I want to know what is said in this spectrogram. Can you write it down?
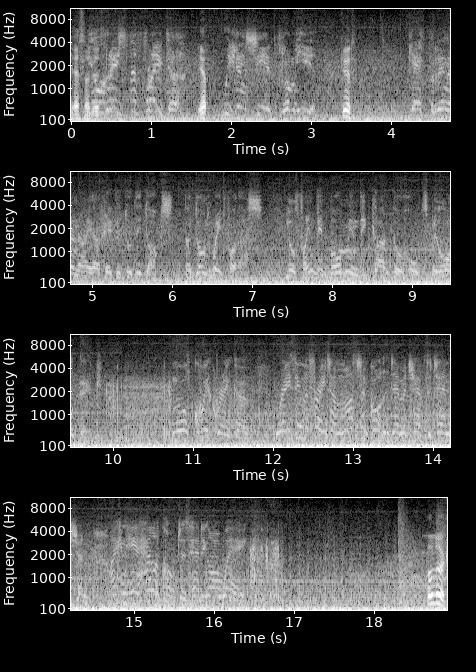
Yes, I you did. raised the freighter. Yep. We can see it from here. Good. Kathryn and I are headed to the docks. but don't wait for us. You'll find the bomb in the cargo holds below deck. Move quick, Renko. Raising the freighter must have gotten Demichev's attention. I can hear helicopters heading our way. Oh look.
